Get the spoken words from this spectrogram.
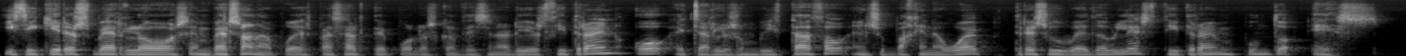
y si quieres verlos en persona puedes pasarte por los concesionarios Citroën o echarles un vistazo en su página web www.citroen.es.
